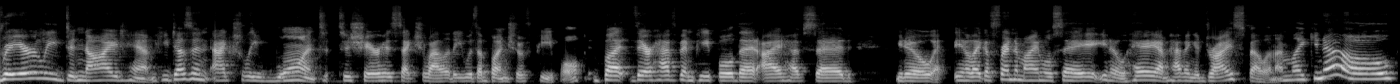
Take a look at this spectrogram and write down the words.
rarely denied him. He doesn't actually want to share his sexuality with a bunch of people, but there have been people that I have said, you know, you know, like a friend of mine will say, you know, hey, I'm having a dry spell, and I'm like, you know,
